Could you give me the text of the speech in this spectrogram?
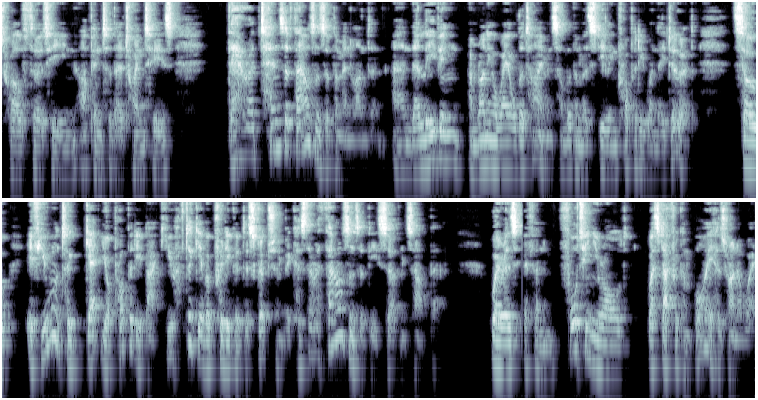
12, 13 up into their 20s, there are tens of thousands of them in London and they're leaving and running away all the time. And some of them are stealing property when they do it. So if you want to get your property back, you have to give a pretty good description because there are thousands of these servants out there. Whereas if a 14 year old West African boy has run away,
